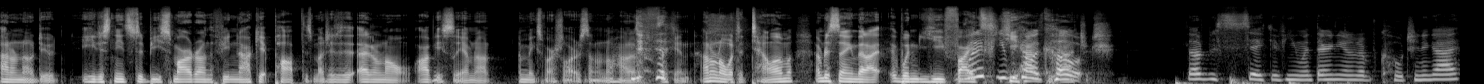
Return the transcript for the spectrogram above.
I don't know, dude. He just needs to be smarter on the feet, and not get popped as much as it. I don't know. Obviously, I'm not a mixed martial artist. I don't know how to freaking. I don't know what to tell him. I'm just saying that I when he fights, what if you he become a coach? That would be sick if you went there and you ended up coaching a guy.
